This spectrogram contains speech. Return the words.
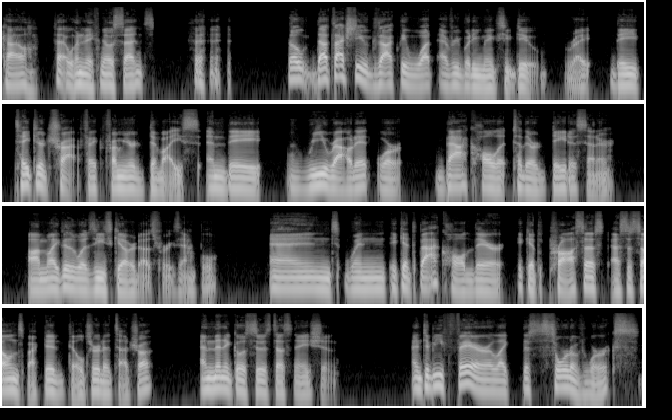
Kyle. That would make no sense. so that's actually exactly what everybody makes you do, right? They take your traffic from your device and they reroute it or backhaul it to their data center. Um, like this is what Zscaler does, for example. And when it gets backhauled there, it gets processed, SSL inspected, filtered, etc and then it goes to its destination. And to be fair, like this sort of works,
